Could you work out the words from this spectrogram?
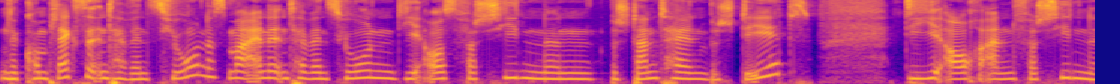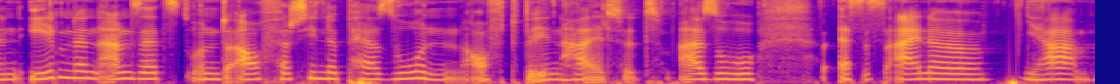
Eine komplexe Intervention ist mal eine Intervention, die aus verschiedenen Bestandteilen besteht, die auch an verschiedenen Ebenen ansetzt und auch verschiedene Personen oft beinhaltet. Also es ist eine, ja,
